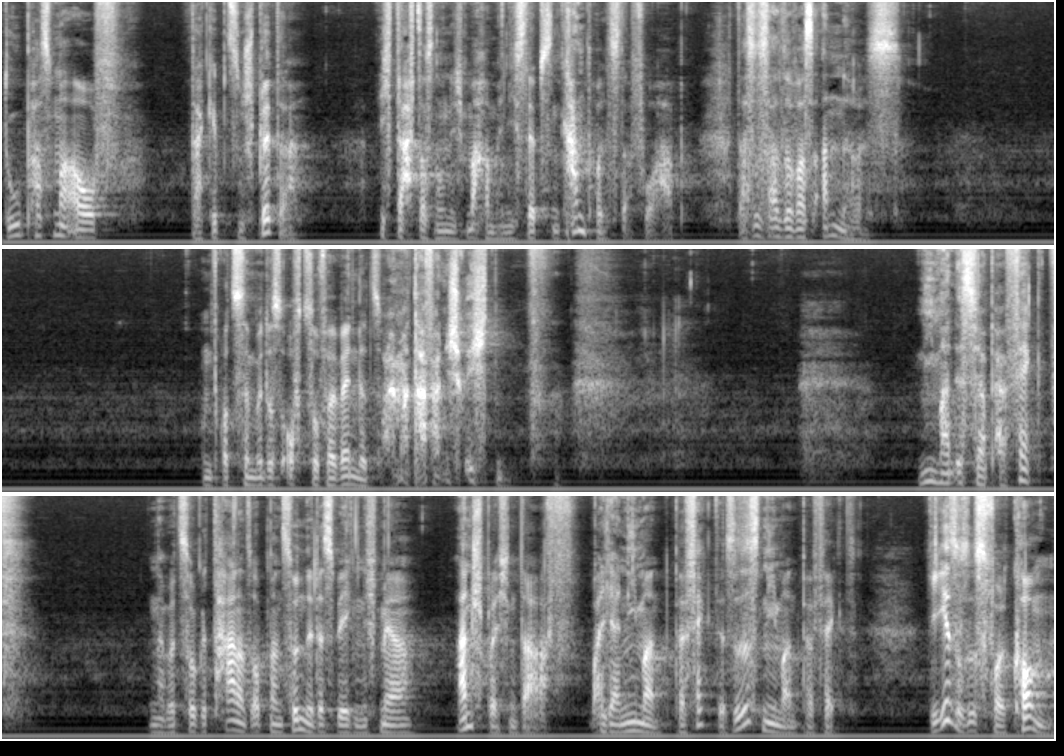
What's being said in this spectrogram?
du pass mal auf, da gibt's einen Splitter. Ich darf das nur nicht machen, wenn ich selbst ein Kantholz davor habe. Das ist also was anderes. Und trotzdem wird es oft so verwendet, so, man darf ja nicht richten. Niemand ist ja perfekt. Und dann wird so getan, als ob man Sünde deswegen nicht mehr ansprechen darf, weil ja niemand perfekt ist. Es ist niemand perfekt. Jesus ist vollkommen.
